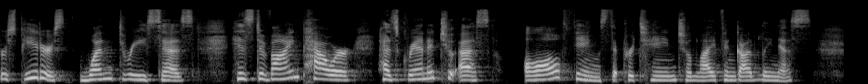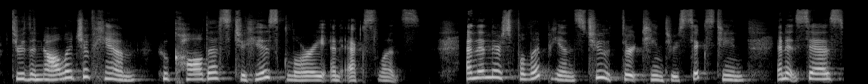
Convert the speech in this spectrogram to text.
1 Peter 1 3 says, His divine power has granted to us all things that pertain to life and godliness through the knowledge of Him who called us to His glory and excellence. And then there's Philippians 2 13 through 16, and it says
